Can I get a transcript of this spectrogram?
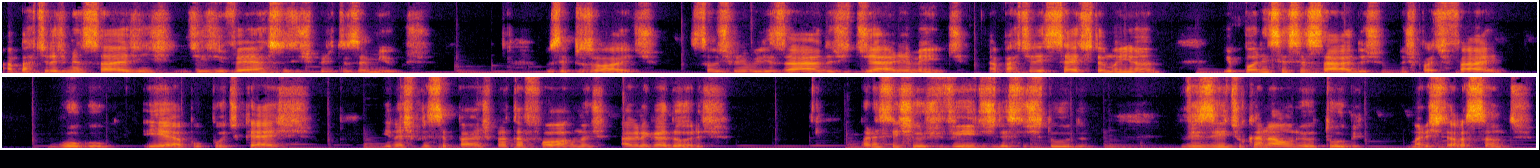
a partir das mensagens de diversos espíritos amigos. Os episódios são disponibilizados diariamente a partir das 7 da manhã e podem ser acessados no Spotify, Google e Apple Podcasts e nas principais plataformas agregadoras. Para assistir os vídeos desse estudo, visite o canal no YouTube Maristela Santos,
